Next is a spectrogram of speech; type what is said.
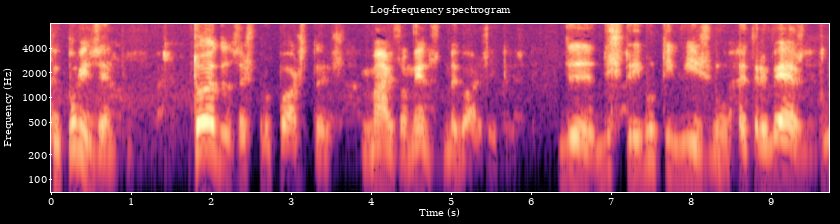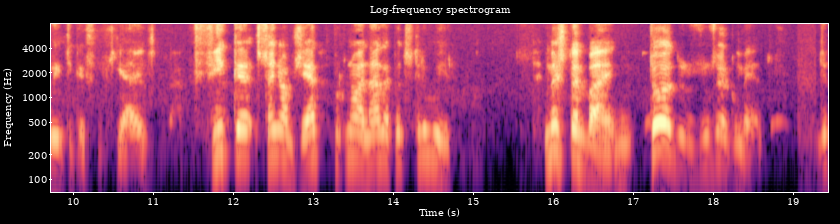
que, por exemplo, todas as propostas mais ou menos demagógicas de distributivismo através de políticas sociais fica sem objeto porque não há nada para distribuir. Mas também todos os argumentos de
